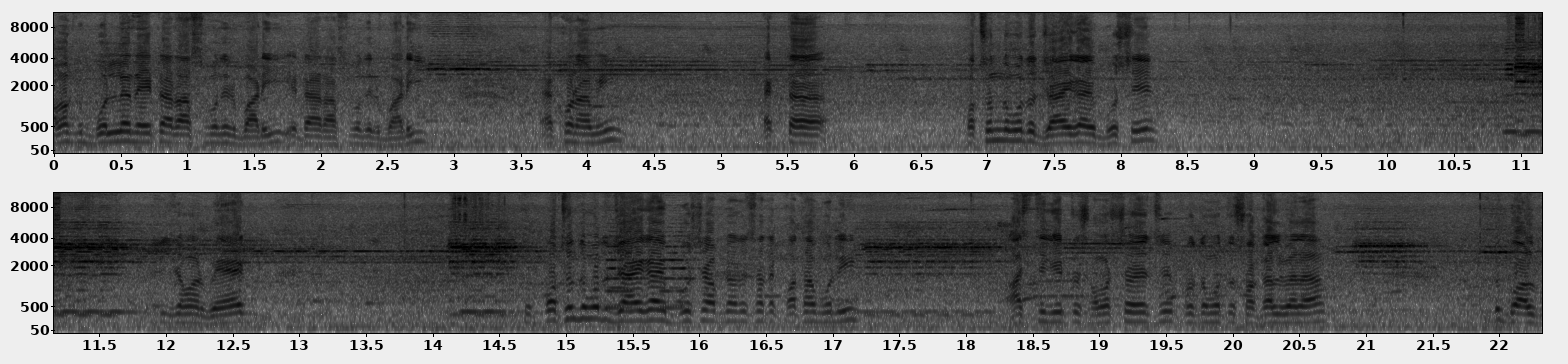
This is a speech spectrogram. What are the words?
আমাকে বললেন, এটা রাসমণির বাড়ি, এটা রাসমণির বাড়ি। এখন আমি একটা পছন্দ মতো জায়গায় বসে আমার ব্যাগ, তো পছন্দ মতো জায়গায় বসে আপনাদের সাথে কথা বলি। আজ থেকে একটু সমস্যা হয়েছে, প্রথমত সকালবেলা একটু গল্প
